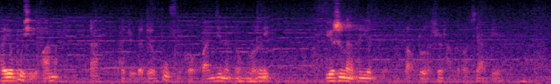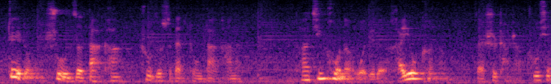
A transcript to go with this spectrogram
他又不喜欢了，啊，他觉得这个不符合环境的这种伦理，于是呢，它就导致了市场的这种下跌。这种数字大咖、数字时代的这种大咖呢，它今后呢，我觉得还有可能在市场上出现，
